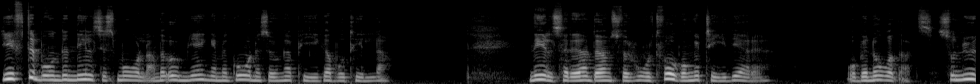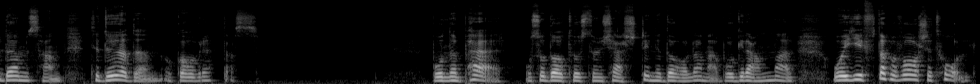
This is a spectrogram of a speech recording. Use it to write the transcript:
Gifte bonden Nils i Småland och umgänge med gårdens unga piga Botilla. Nils har redan dömts för hor två gånger tidigare och benådats, så nu döms han till döden och avrättas. Bonden Per och soldathustrun Kerstin i Dalarna bor grannar och är gifta på varsitt håll.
